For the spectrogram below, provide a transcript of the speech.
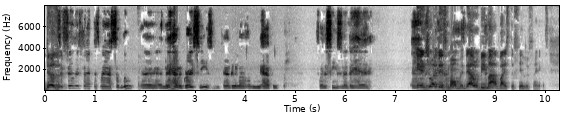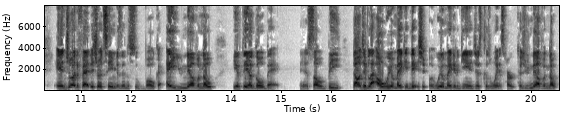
Does To Philly fans, man, salute. Man. And they had a great season. You can't do nothing but be happy for the season that they had. And enjoy this moment. That would be my advice to Philly fans. Enjoy the fact that your team is in the Super Bowl. 'Cause A, you never know if they'll go back. And so B, don't just be like, oh, we'll make it next year, we'll make it again just because Wentz hurt, because you never know.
